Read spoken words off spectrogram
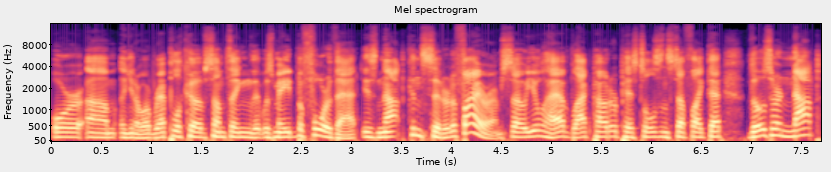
or um, you know a replica of something that was made before that is not considered a firearm. So you'll have black powder pistols and stuff like that. Those are not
